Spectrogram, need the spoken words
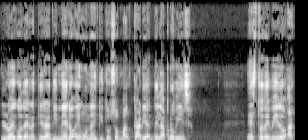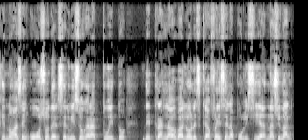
luego de retirar dinero en una institución bancaria de la provincia. Esto debido a que no hacen uso del servicio gratuito de traslado de valores que ofrece la Policía Nacional,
